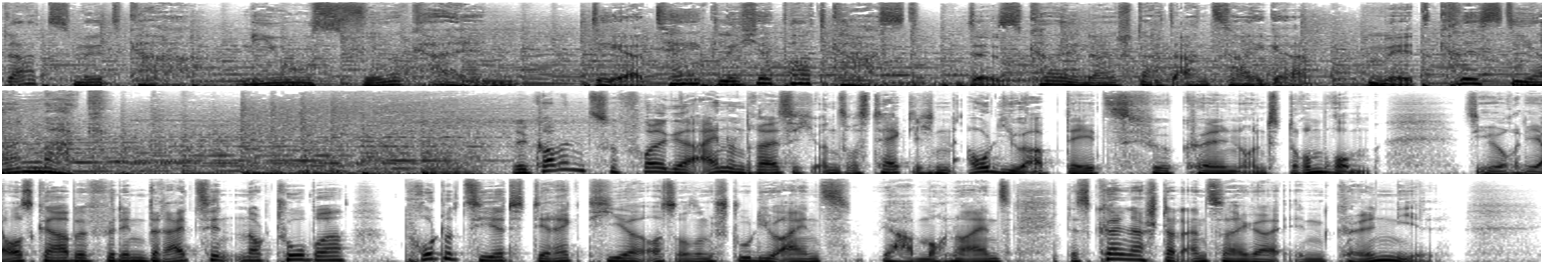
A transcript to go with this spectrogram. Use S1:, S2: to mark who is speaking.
S1: Stadt mit K. News für Köln. Der tägliche Podcast des Kölner Stadtanzeiger mit Christian Mack.
S2: Willkommen zu Folge 31 unseres täglichen Audio-Updates für Köln und drumrum. Sie hören die Ausgabe für den 13. Oktober, produziert direkt hier aus unserem Studio 1, wir haben auch nur eins, des Kölner Stadtanzeiger in Köln-Niel.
